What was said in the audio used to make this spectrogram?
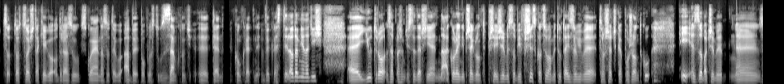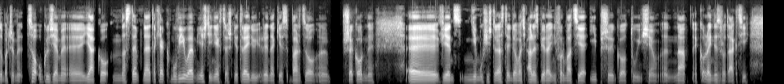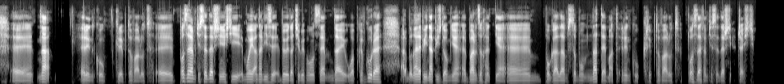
co, to coś takiego od razu skłania nas do tego, aby po prostu zamknąć ten konkretny wykres. Tyle ode mnie na dziś. E, Jutro zapraszam Cię serdecznie na kolejny przegląd. Przejrzymy sobie wszystko, co mamy tutaj, zrobimy troszeczkę porządku i zobaczymy, e, zobaczymy, co ugryziemy e, jako następne. Tak jak mówiłem, jeśli nie chcesz, nie traduj. Rynek jest bardzo przekorny, więc nie musisz teraz tradeować, ale zbieraj informacje i przygotuj się na kolejny zwrot akcji na rynku kryptowalut. E, Pozdrawiam Cię serdecznie. Jeśli moje analizy były dla Ciebie pomocne, daj łapkę w górę albo najlepiej napisz do mnie. Bardzo chętnie e, pogadam z Tobą na temat rynku kryptowalut. Pozdrawiam Cię serdecznie. Cześć.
